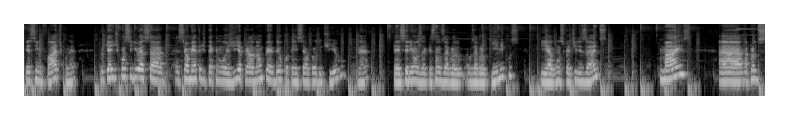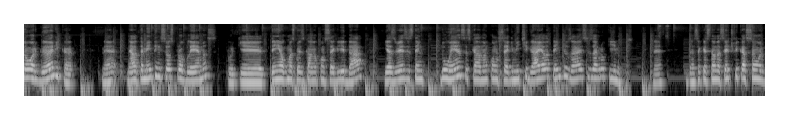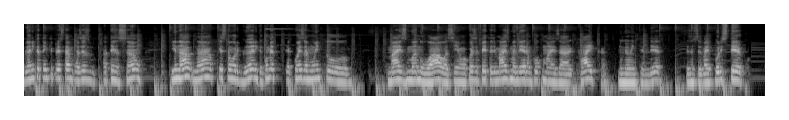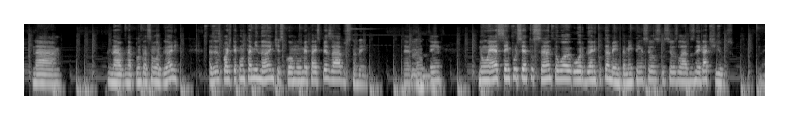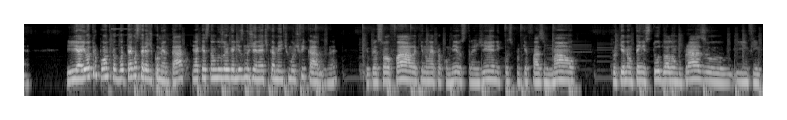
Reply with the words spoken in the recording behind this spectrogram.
esse enfático, né? Porque a gente conseguiu essa, esse aumento de tecnologia para ela não perder o potencial produtivo, né? Que aí seriam a questão dos agro, os agroquímicos e alguns fertilizantes. Mas a, a produção orgânica, né? Ela também tem seus problemas, porque tem algumas coisas que ela não consegue lidar, e às vezes tem doenças que ela não consegue mitigar e ela tem que usar esses agroquímicos, né? Então essa questão da certificação orgânica tem que prestar às vezes atenção e na, na questão orgânica, como é, é coisa muito mais manual, assim, é uma coisa feita de mais maneira um pouco mais arcaica, no meu entender. Por exemplo, você vai pôr esterco na, na, na plantação orgânica, às vezes pode ter contaminantes como metais pesados também. Né? Então uhum. tem não é 100% santo o, orgânico também, também tem os seus, os seus lados negativos. Né? E aí outro ponto que eu até gostaria de comentar é a questão dos organismos geneticamente modificados, né? Que o pessoal fala que não é para comer os transgênicos porque fazem mal, porque não tem estudo a longo prazo, e enfim.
